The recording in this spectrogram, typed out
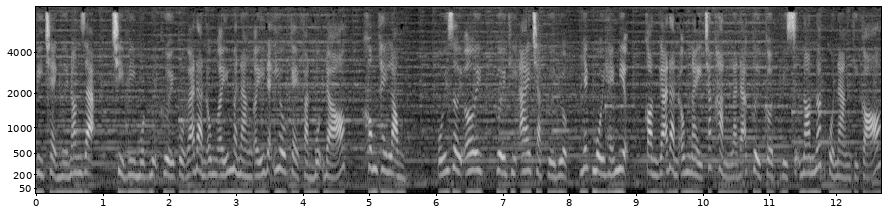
vì trẻ người non dạ, chỉ vì một nụ cười của gã đàn ông ấy mà nàng ấy đã yêu kẻ phản bội đó, không thay lòng, Ôi giời ơi, cười thì ai chả cười được, nhếch môi hé miệng, còn gã đàn ông này chắc hẳn là đã cười cợt vì sự non nớt của nàng thì có.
